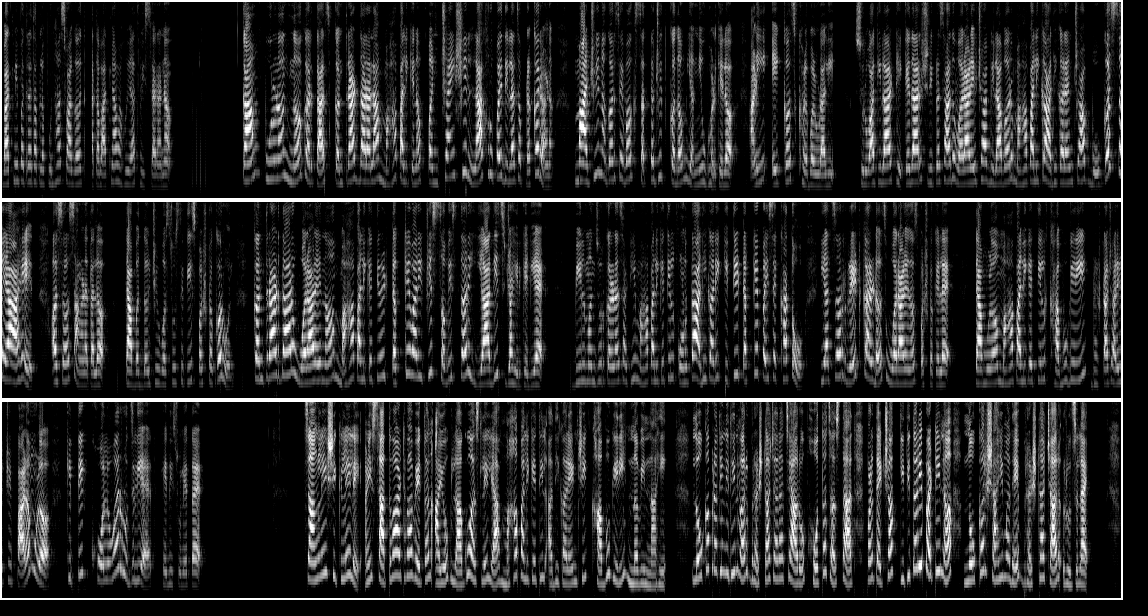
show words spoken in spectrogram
बातमीपत्रात आपलं पुन्हा स्वागत. आता बातम्या पाहूयात विस्तारानं. काम पूर्ण न करताच कंत्राटदाराला महापालिकेनं पंच्याऐंशी लाख रुपये दिल्याचं प्रकरण माजी नगरसेवक सत्यजित कदम यांनी उघड केलं आणि एकच खळबळ उडाली. सुरुवातीला ठेकेदार श्रीप्रसाद वराळेच्या बिलावर महापालिका अधिकाऱ्यांच्या बोगस सया आहेत असं सांगण्यात आलं. त्याबद्दलची वस्तुस्थिती स्पष्ट करून कंत्राटदार वराळेनं महापालिकेतील टक्केवारीची सविस्तर यादीच जाहीर केली आहे. बिल मंजूर करण्यासाठी महापालिकेतील कोणता अधिकारी किती टक्के पैसे खातो याचं रेट कार्डच वराळेनं स्पष्ट केलंय. त्यामुळं महापालिकेतील खाबुगिरी भ्रष्टाचारीची पाळंमुळं किती खोलवर रुजली आहेत हे दिसून येत आहे चांगले शिकलेले आणि सातवा आठवा वेतन आयोग लागू असलेल्या महापालिकेतील अधिकाऱ्यांची खाबुगिरी नवीन नाही. लोकप्रतिनिधींवर भ्रष्टाचाराचे आरोप होतच असतात पण त्याच्या कितीतरी पटीनं नोकरशाहीमध्ये भ्रष्टाचार रुजलाय.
